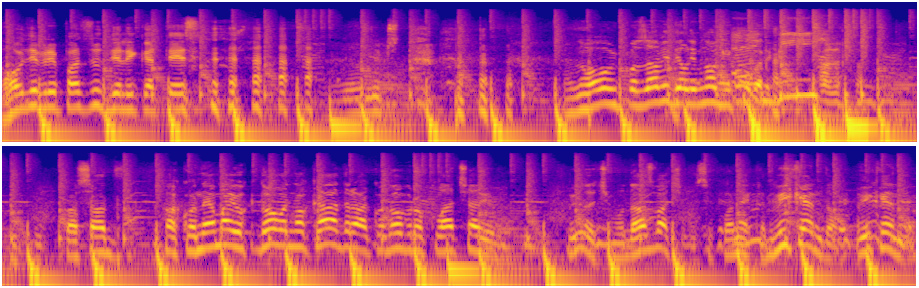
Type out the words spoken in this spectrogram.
A ovdje bre pasulj delikates. Odlično. No, ovo bi pozavidjeli mnogi kuvari. Pa sad, ako nemaju dovoljno kadra, ako dobro plaćaju, vidjet ćemo, odazvat ćemo se ponekad. Vikendom, vikendom.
